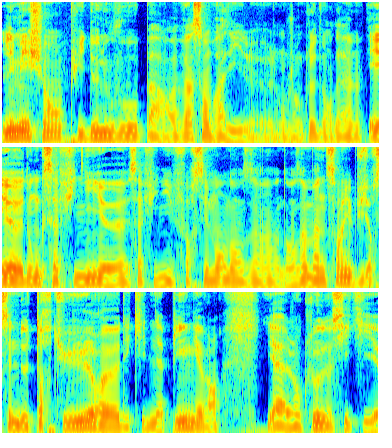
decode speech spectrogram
les méchants, puis de nouveau par Vincent Brasil, Jean-Claude Van Damme. Et donc ça finit, ça finit forcément dans un, dans un bain de sang. Il y a plusieurs scènes de torture, des kidnappings. Il y a Jean-Claude aussi qui,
